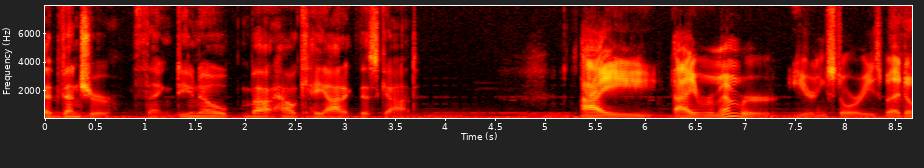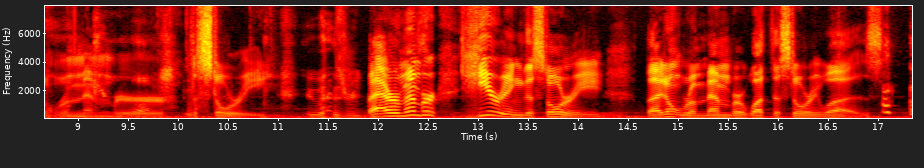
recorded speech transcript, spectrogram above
adventure thing. Do you know about how chaotic this got? I I remember hearing stories, but I don't remember the story. It was But I remember hearing the story, but I don't remember what the story was.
